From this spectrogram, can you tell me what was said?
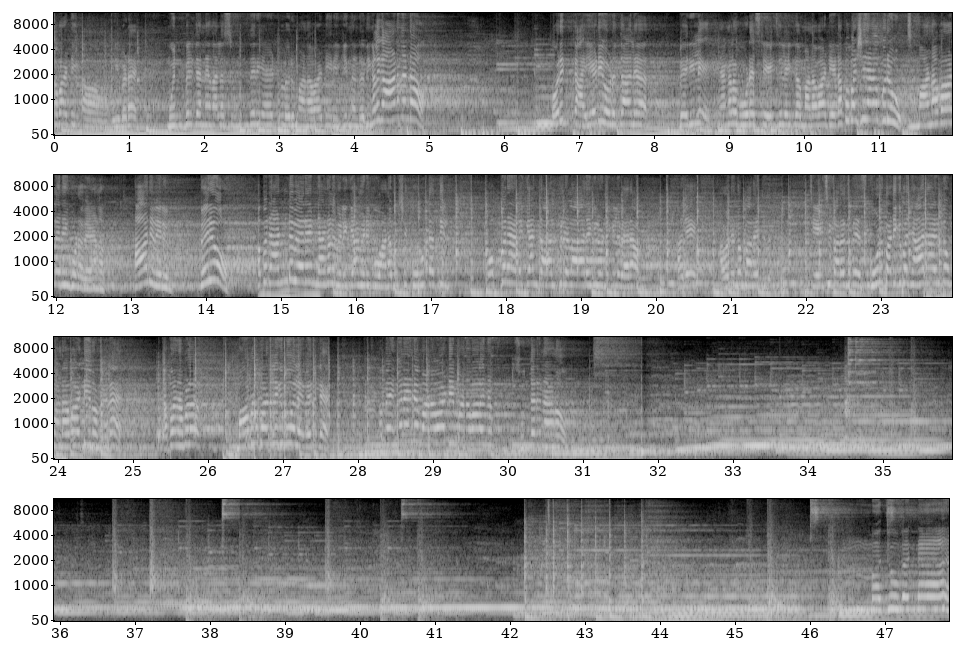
മണവാട്ടി. ആ ഇവിടെ മുൻപിൽ തന്നെ നല്ല സുന്ദരിയായിട്ടുള്ള ഒരു മണവാട്ടി ഇരിക്കുന്നുണ്ട്. നിങ്ങൾ കാണുന്നുണ്ടോ? ഒരു കയ്യടി കൊടുത്താൽ വരില്ലേ? ഞങ്ങളെ കൂടെ സ്റ്റേജിലേക്ക് മണവാട്ടിയായിട്ട്. അപ്പൊ പക്ഷെ ഞങ്ങൾക്കൊരു മണവാളനെയും കൂടെ വേണം. ആര് വരും? വരുമോ അപ്പൊ രണ്ടുപേരെയും ഞങ്ങൾ വിളിക്കാൻ വേണ്ടി പോവാണ്. പക്ഷെ കൂട്ടത്തിൽ tu vana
